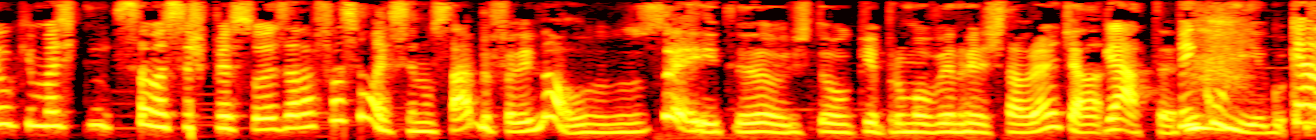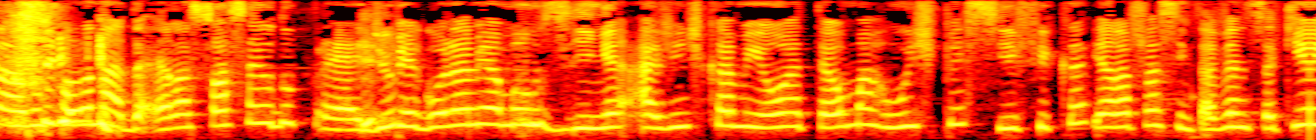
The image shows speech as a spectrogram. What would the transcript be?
Yuki, mas quem são essas pessoas? Ela falou assim: ué, você não sabe? Eu falei, não, não sei, entendeu? Estou o quê? Promovendo restaurante? Ela, gata, vem comigo. Cara, ela não falou nada. Ela só saiu do prédio, pegou na minha mãozinha, a gente caminhou até uma rua específica e ela falou assim: tá vendo isso aqui?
